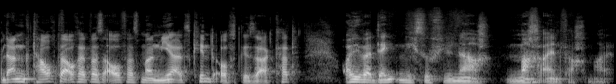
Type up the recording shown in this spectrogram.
dann taucht da auch etwas auf, was man mir als Kind oft gesagt hat. Oliver, denk nicht so viel nach. Mach einfach mal.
